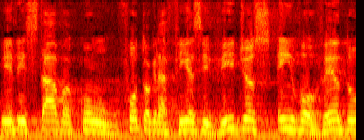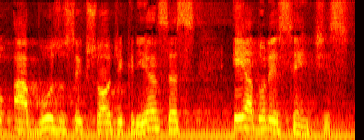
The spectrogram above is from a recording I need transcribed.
Ele estava com fotografias e vídeos envolvendo abuso sexual de crianças e adolescentes.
